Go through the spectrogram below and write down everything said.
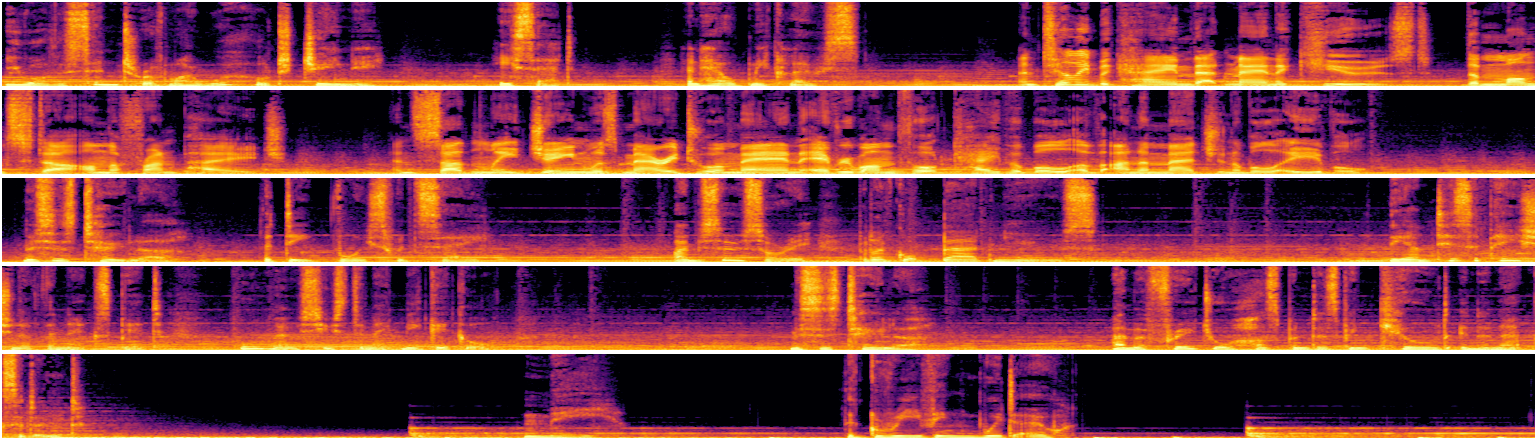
You are the centre of my world, Jeannie, he said, and held me close. Until he became that man accused, the monster on the front page. And suddenly, Jean was married to a man everyone thought capable of unimaginable evil. Mrs. Taylor, the deep voice would say. I'm so sorry, but I've got bad news. The anticipation of the next bit almost used to make me giggle. Mrs. Taylor, I'm afraid your husband has been killed in an accident. Me, the grieving widow.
